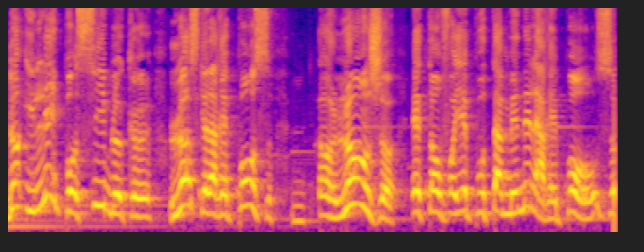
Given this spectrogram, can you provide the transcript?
Donc il est possible que lorsque la réponse, euh, l'ange est envoyé pour t'amener la réponse,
